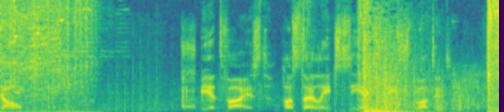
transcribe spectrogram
Don't! Be advised, hostile HCXD spotted.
